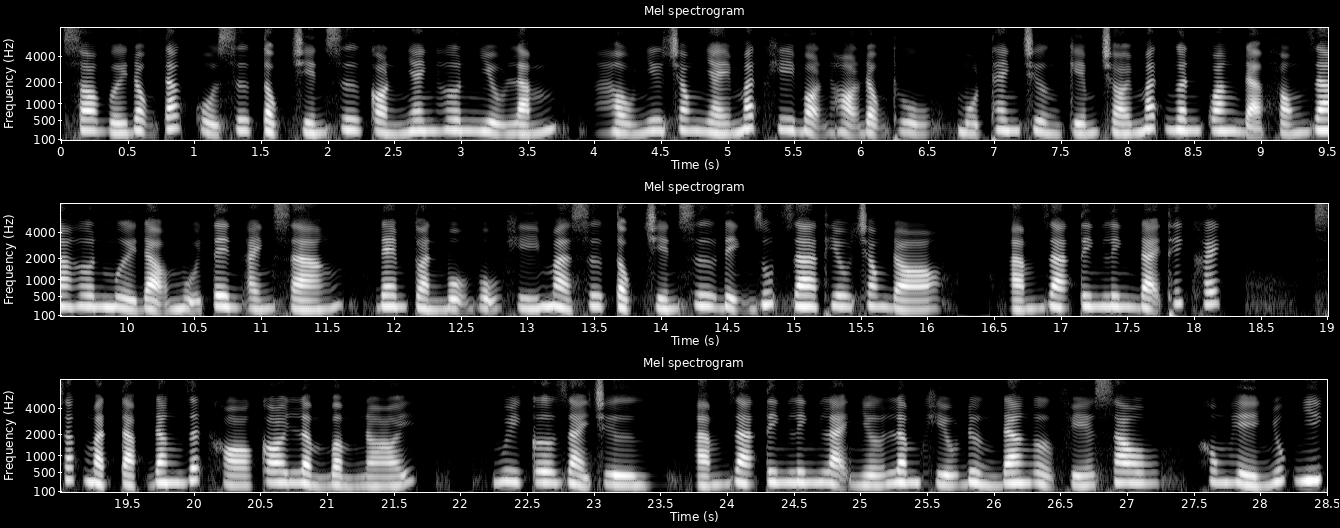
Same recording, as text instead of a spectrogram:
So với động tác của sư tộc chiến sư còn nhanh hơn nhiều lắm. Hầu như trong nháy mắt khi bọn họ động thủ, một thanh trường kiếm chói mắt ngân quang đã phóng ra hơn 10 đạo mũi tên ánh sáng, đem toàn bộ vũ khí mà sư tộc chiến sư định rút ra thiêu trong đó. Ám dạ tinh linh đại thích khách. Sắc mặt tạp đăng rất khó coi lẩm bẩm nói. Nguy cơ giải trừ. Ám dạ tinh linh lại nhớ lâm khiếu đường đang ở phía sau. Không hề nhúc nhích.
